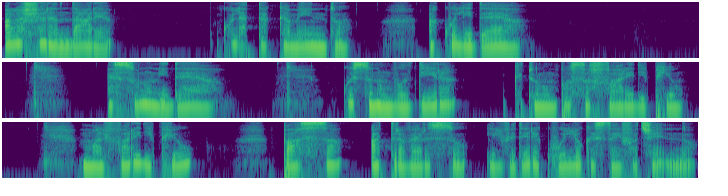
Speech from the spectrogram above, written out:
a lasciare andare quell'attaccamento a quell'idea. È solo un'idea. Questo non vuol dire che tu non possa fare di più, ma il fare di più passa attraverso il vedere quello che stai facendo,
